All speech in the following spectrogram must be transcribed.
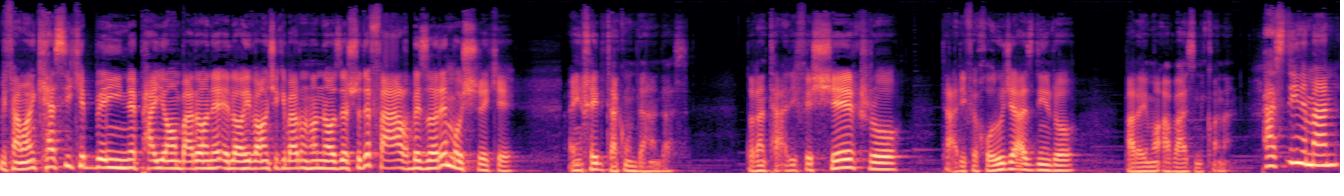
میفرمایند کسی که بین پیامبران الهی و آنچه که بر اونها نازل شده فرق بذاره مشرکه. و این خیلی تکون دهنده است. دارن تعریف شرک رو تعریف خروج از دین رو برای ما عوض می‌کنن. پس دین من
